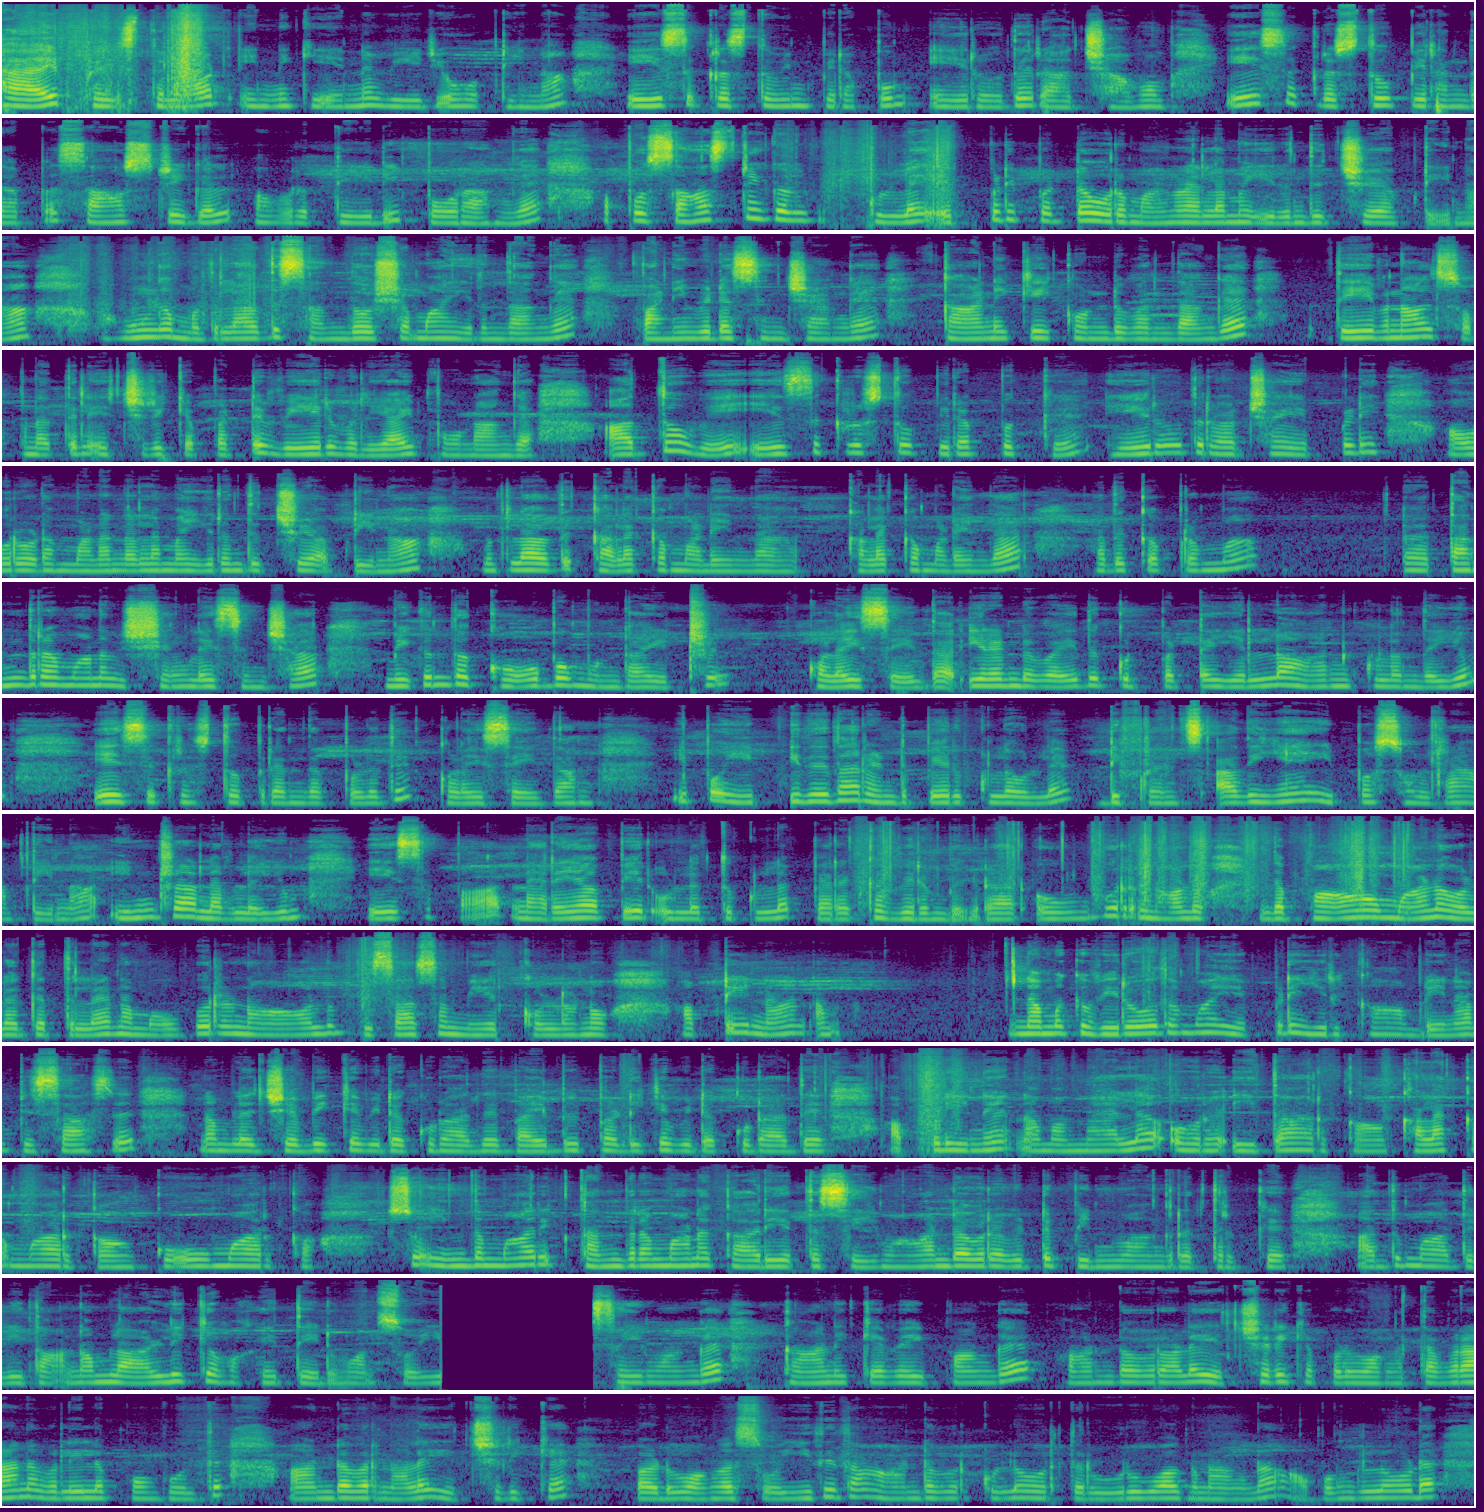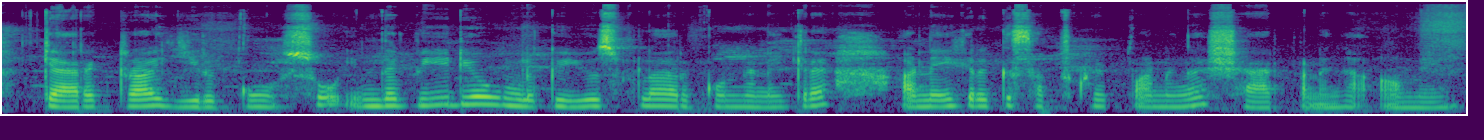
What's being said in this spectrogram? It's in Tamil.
ஹாய் பிரைஸ் த லாட் இன்றைக்கி என்ன வீடியோ அப்படின்னா ஏசு கிறிஸ்துவின் பிறப்பும் ஏரோது ராஜாவும். ஏசு கிறிஸ்து பிறந்தப்ப சாஸ்திரிகள் அவரை தேடி போகிறாங்க அப்போது சாஸ்திரிகளுக்குள்ளே எப்படிப்பட்ட ஒரு மனநிலைமை இருந்துச்சு அப்படின்னா அவங்க முதலாவது சந்தோஷமாக இருந்தாங்க பணிவிட செஞ்சாங்க காணிக்கை கொண்டு வந்தாங்க தேவனால் சொப்பனத்தில் எச்சரிக்கப்பட்டு வேறு வழியாய் போனாங்க. அதுவே இயேசு கிறிஸ்து பிறப்புக்கு ஏரோது ராஜா எப்படி அவரோட மனநிலைமை இருந்துச்சு அப்படின்னா முதலாவது கலக்கம் அடைந்தாங்க கலக்கம் அடைந்தார். அதுக்கப்புறமா தந்திரமான விஷயங்களை செஞ்சார். மிகுந்த கோபம் உண்டாயிற்று. கொலை செய்தார். இரண்டு வயதுக்குட்பட்ட எல்லா ஆண் குழந்தையும் இயேசு கிறிஸ்து பிறந்த பொழுது கொலை செய்தான். இப்போ இப் இதுதான் ரெண்டு பேருக்குள்ளே உள்ள டிஃப்ரென்ஸ் அது ஏன் இப்போ சொல்கிறேன் அப்படின்னா இன்றளவுலையும் ஏசப்பா நிறையா பேர் உள்ளத்துக்குள்ளே பிறக்க விரும்புகிறார். ஒவ்வொரு நாளும் இந்த பாவமான உலகத்தில் நம்ம ஒவ்வொரு நாளும் பிசாசம் மேற்கொள்ளணும். அப்படின்னா நம் நமக்கு விரோதமாக எப்படி இருக்கான் அப்படின்னா பிசாசு நம்மளை ஜெபிக்க விடக்கூடாது பைபிள் படிக்க விடக்கூடாது அப்படின்னு நம்ம மேலே ஒரு இதாக இருக்கான் கலக்கமாக இருக்கான் கோமாக இருக்கான். ஸோ இந்த மாதிரி தந்திரமான காரியத்தை செய்வான். ஆண்டவரை விட்டு பின்வாங்கிறதுக்கு அது மாதிரி தான் நம்மளை அழிக்க வகை தேடுவான். ஸோ செய்வாங்க காணிக்க வைப்பாங்க. ஆண்டவரால் எச்சரிக்கப்படுவாங்க. தவறான வழியில் போகும்போது ஆண்டவர்னால் எச்சரிக்கை படுவாங்க. ஸோ இதுதான் ஆண்டவருக்குள்ளே ஒருத்தர் உருவாகுனாங்கன்னா அவங்களோட கேரக்டராக இருக்கும். ஸோ இந்த வீடியோ உங்களுக்கு யூஸ்ஃபுல்லாக இருக்கும்னு நினைக்கிறேன். அநேகருக்கு சப்ஸ்கிரைப் பண்ணுங்கள் ஷேர் பண்ணுங்கள் ஆமேன்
